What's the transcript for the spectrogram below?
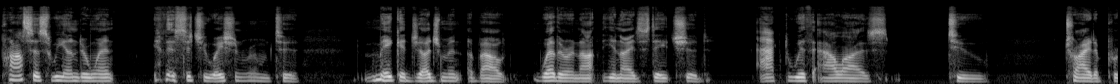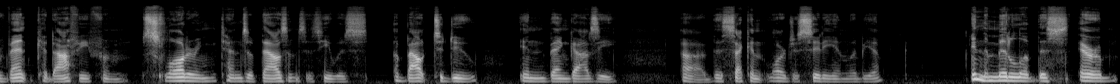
process we underwent in the Situation Room to make a judgment about whether or not the United States should act with allies to try to prevent Gaddafi from slaughtering tens of thousands as he was about to do in Benghazi uh, the second largest city in Libya, in the middle of this Arab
